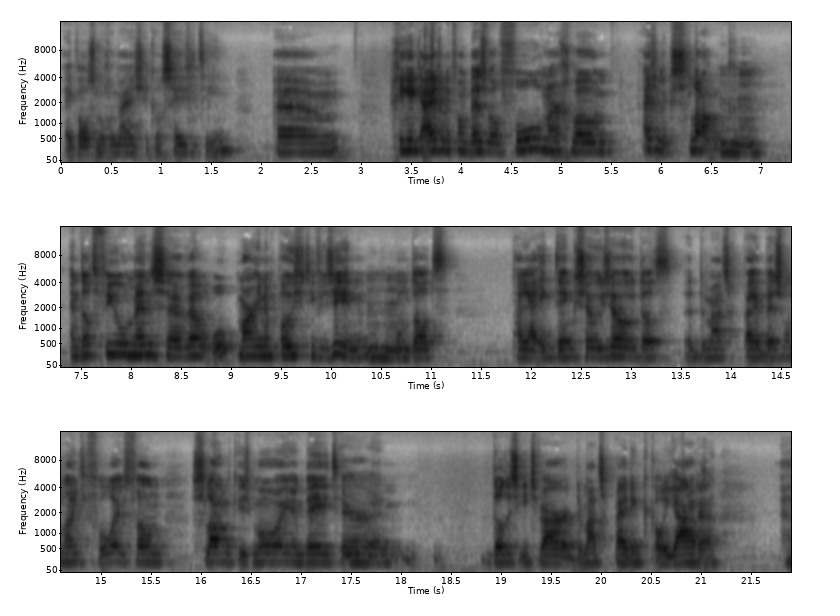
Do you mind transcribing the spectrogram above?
Ik was nog een meisje, ik was 17. Ehm, ging ik eigenlijk van best wel vol naar gewoon eigenlijk slank. Mhm. En dat viel mensen wel op, maar in een positieve zin. Omdat, nou ja, ik denk sowieso dat de maatschappij best wel een handje vol heeft van slank is mooi en beter. En dat is iets waar de maatschappij denk ik al jaren, eh,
